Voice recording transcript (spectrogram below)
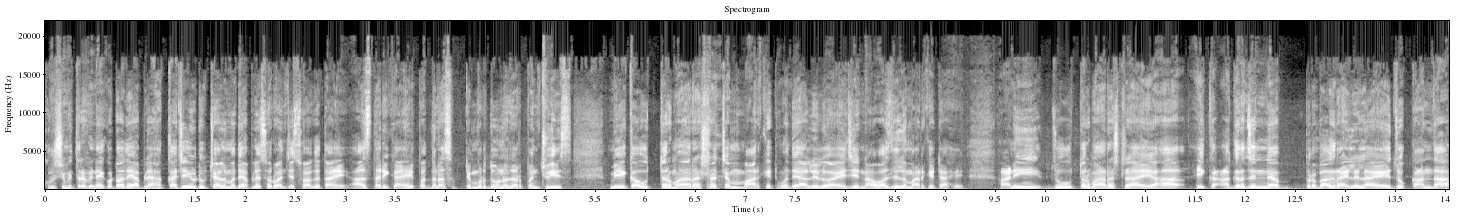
कृषी मित्र विनय कोटावदे आपल्या हक्काच्या यूट्यूब चॅनलमध्ये आपल्या सर्वांचे स्वागत आहे. आज तारीख आहे पंधरा सप्टेंबर दोन हजार पंचवीस. मी एका उत्तर महाराष्ट्राच्या मार्केटमध्ये आलेलो आहे जे नावाजलेलं मार्केट आहे. आणि जो उत्तर महाराष्ट्र आहे हा एक अग्रजन्य प्रभाग राहिलेला आहे जो कांदा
